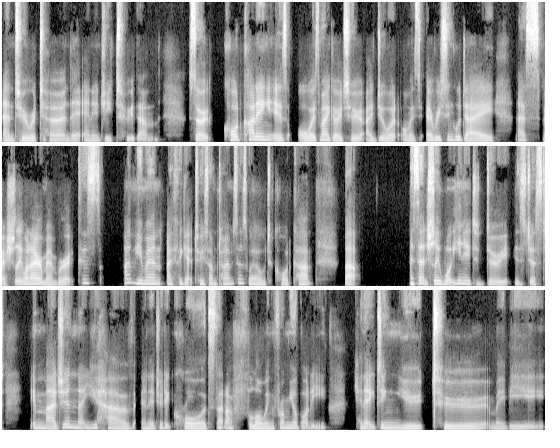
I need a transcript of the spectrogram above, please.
and to return their energy to them. So, cord cutting is always my go to. I do it almost every single day, especially when I remember it, because I'm human. I forget to sometimes as well to cord cut. But essentially, what you need to do is just imagine that you have energetic cords that are flowing from your body, connecting you to maybe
